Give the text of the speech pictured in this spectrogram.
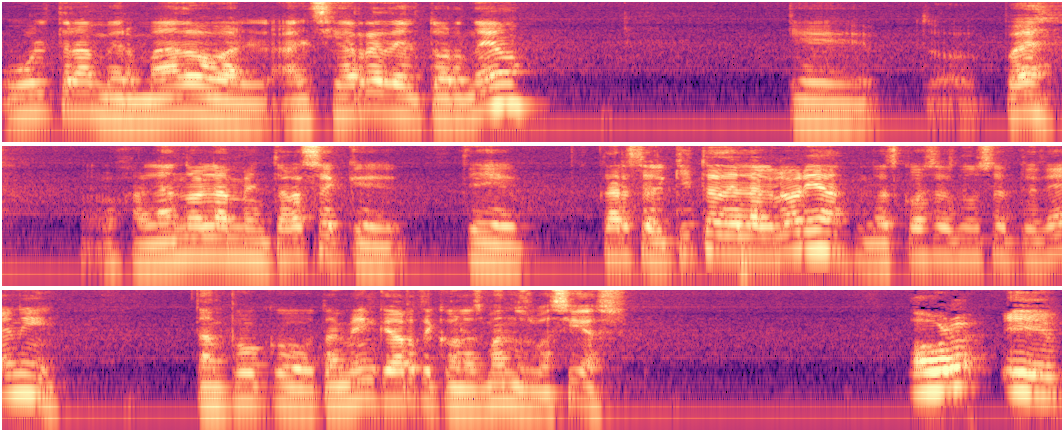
ultra mermado al, al cierre del torneo. Que pues ojalá no lamentarse que te estar cerquita de la gloria, las cosas no se te den y tampoco también quedarte con las manos vacías. Ahora, eh,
